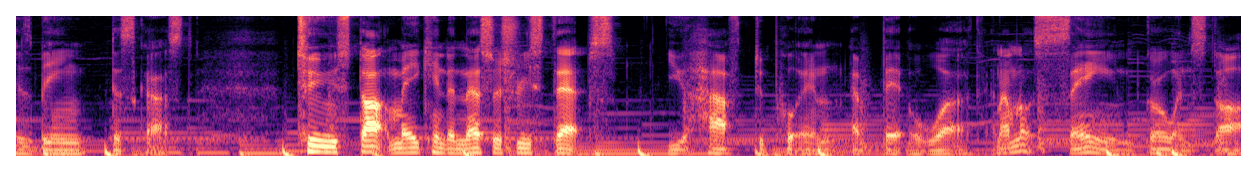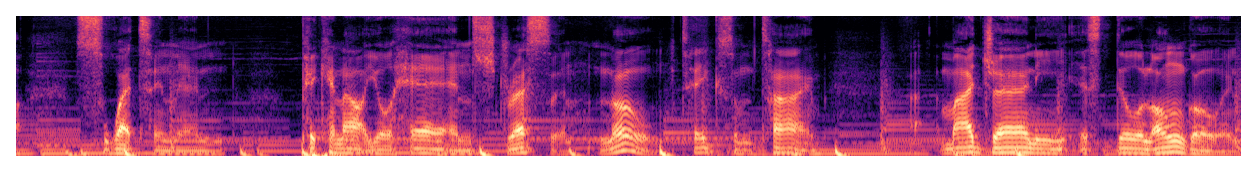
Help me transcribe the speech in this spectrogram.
is being discussed. To start making the necessary steps you have to put in a bit of work. And I'm not saying go and start sweating and picking out your hair and stressing. No, take some time. my journey is still ongoing.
